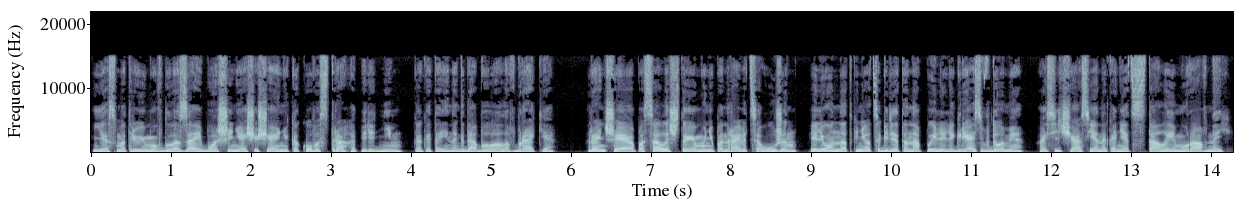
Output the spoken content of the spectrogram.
Я смотрю ему в глаза и больше не ощущаю никакого страха перед ним, как это иногда бывало в браке. Раньше я опасалась, что ему не понравится ужин, или он наткнется где-то на пыль или грязь в доме, а сейчас я, наконец, стала ему равной,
